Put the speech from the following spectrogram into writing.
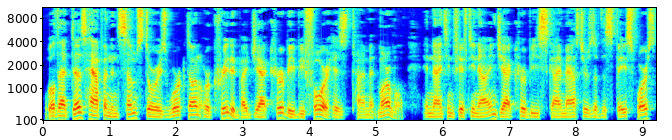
Well, that does happen in some stories worked on or created by Jack Kirby before his time at Marvel. In 1959, Jack Kirby's Sky Masters of the Space Force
